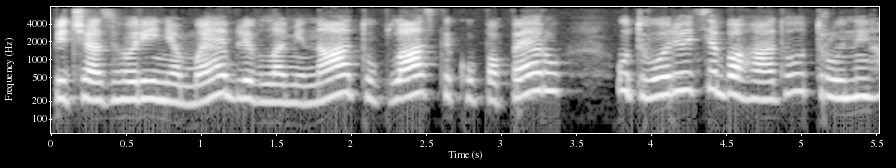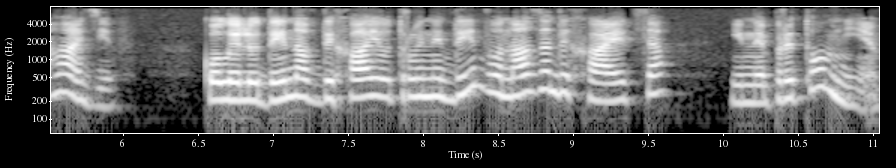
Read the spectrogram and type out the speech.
Під час горіння меблів, ламінату, пластику, паперу утворюється багато отруйних газів. Коли людина вдихає отруйний дим, вона задихається і непритомніє.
